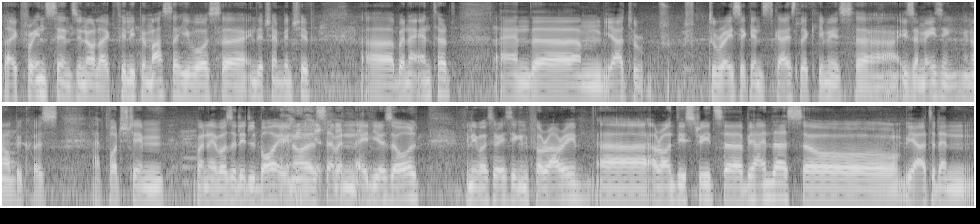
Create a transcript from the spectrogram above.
Like for instance, you know, like Felipe Massa, he was uh, in the championship uh, when I entered, and um, yeah, to to race against guys like him is uh, is amazing. You know, because I've watched him when I was a little boy. You know, seven, eight years old, and he was racing in Ferrari uh, around these streets uh, behind us. So yeah, to then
